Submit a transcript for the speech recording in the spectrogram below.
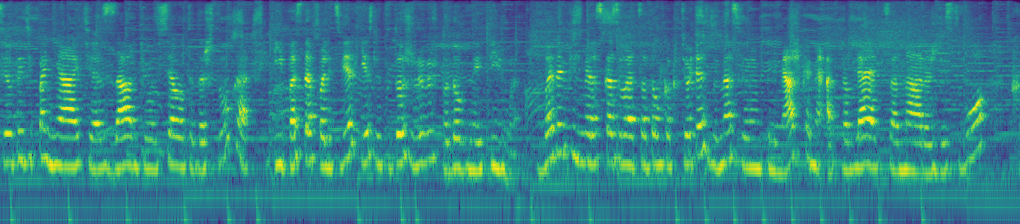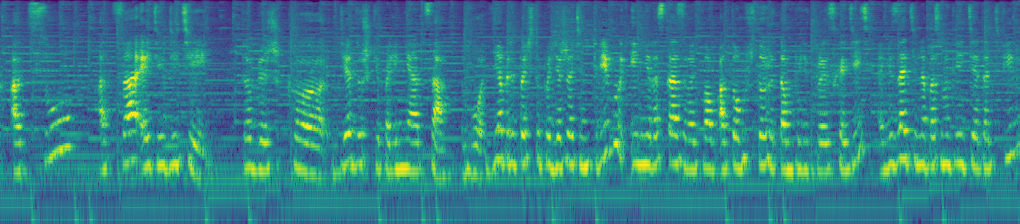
все вот эти понятия, замки, вот вся вот эта штука. И поставь палец вверх, если ты тоже любишь подобные фильмы. В этом фильме рассказывается о том, как тетя с двумя своими племяшками отправляется на Рождество отцу отца этих детей, то бишь к дедушке по линии отца. Вот. Я предпочту поддержать интригу и не рассказывать вам о том, что же там будет происходить. Обязательно посмотрите этот фильм,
